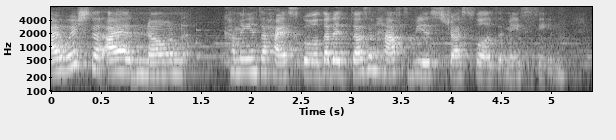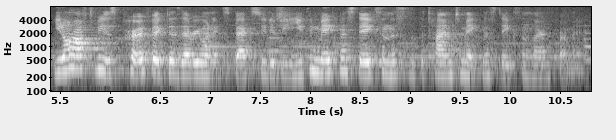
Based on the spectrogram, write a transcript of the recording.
I wish that I had known coming into high school that it doesn't have to be as stressful as it may seem. You don't have to be as perfect as everyone expects you to be. You can make mistakes, and this is the time to make mistakes and learn from it.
